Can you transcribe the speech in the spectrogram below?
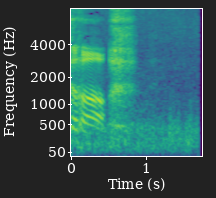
Ha ha!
